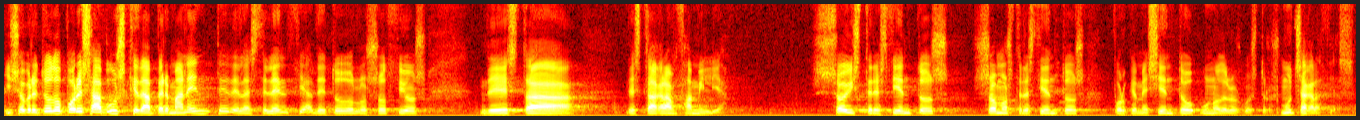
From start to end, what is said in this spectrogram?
y, sobre todo, por esa búsqueda permanente de la excelencia de todos los socios de esta, de esta gran familia. Sois 300, somos 300, porque me siento uno de los vuestros. Muchas gracias.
